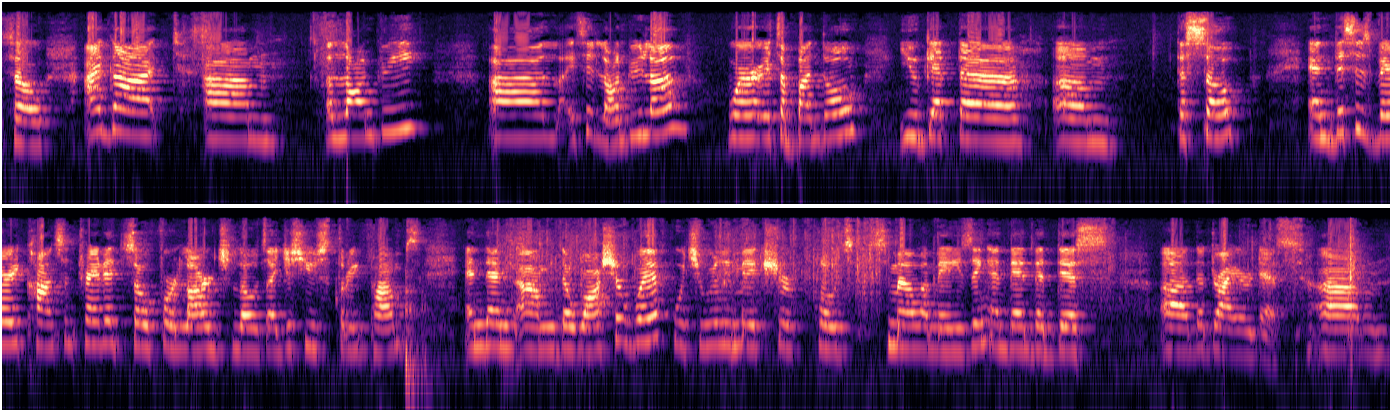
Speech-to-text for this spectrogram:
So I got um, a laundry uh, is it laundry love? Where it's a bundle. You get the um, the soap and this is very concentrated so for large loads i just use three pumps. And then um, the washer whiff which really makes your clothes smell amazing and then the disc uh, the dryer disc. Um,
